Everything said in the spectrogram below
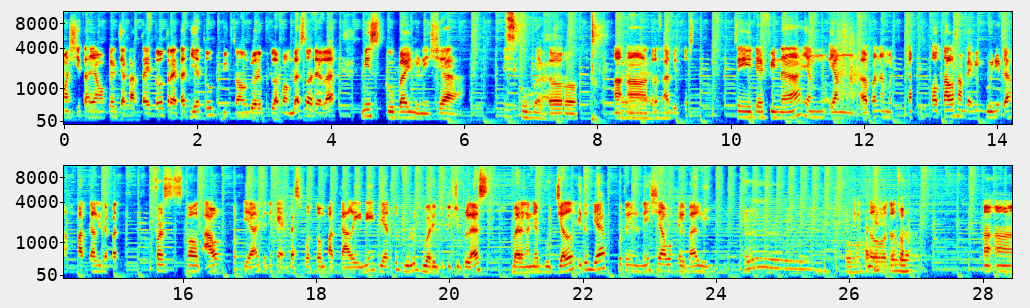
Mas Syitah yang wakil Jakarta itu ternyata dia tuh di tahun 2018 tuh adalah Miss Kuba Indonesia. Miss Kuba. Gitu. Uh, uh, terus abis itu si Devina yang yang apa namanya yang total sampai minggu ini udah empat kali dapat first called out ya. Jadi kayak best foto empat kali ini dia tuh dulu 2017 barengannya Bujel itu dia putri Indonesia wakil Bali. Hmm. Tuh, gua terus bilang, Uh, uh,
